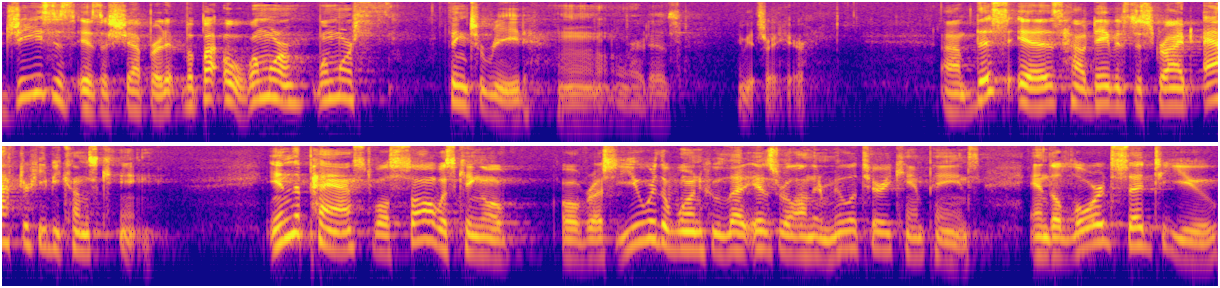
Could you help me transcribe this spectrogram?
Jesus is a shepherd. But, oh, one more, one more thing to read. where it is. Maybe it's right here. Um, this is how David's described after he becomes king. In the past, while Saul was king over us, you were the one who led Israel on their military campaigns. And the Lord said to you,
